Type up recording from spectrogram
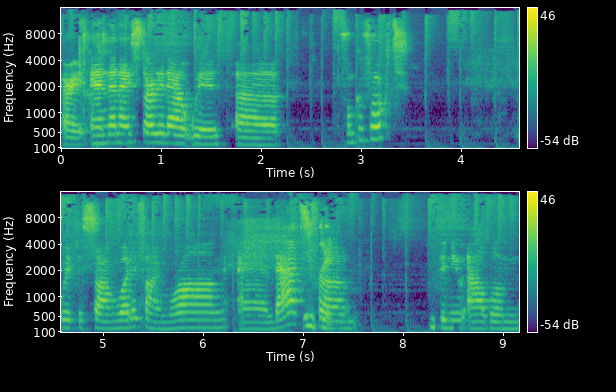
All right, and then I started out with uh, Funker Vogt with the song "What If I'm Wrong," and that's Okay. from the new album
